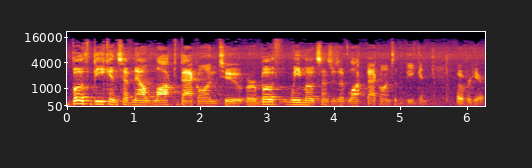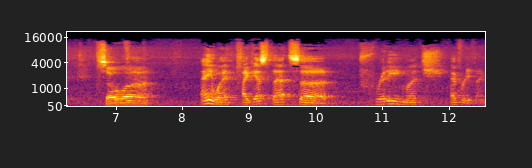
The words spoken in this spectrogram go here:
both beacons have now locked back onto, or both Wiimote sensors have locked back onto the beacon over here. So uh, anyway, I guess that's uh, pretty much everything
